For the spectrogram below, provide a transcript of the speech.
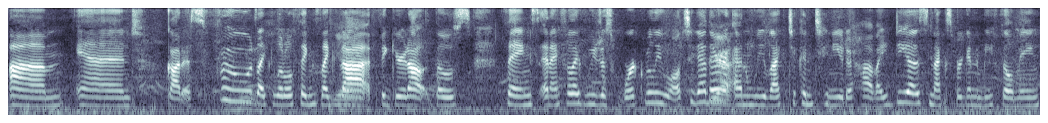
um, and got us food, like little things like yeah. that. Figured out those things, and I feel like we just work really well together. Yeah. And we like to continue to have ideas. Next, we're going to be filming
